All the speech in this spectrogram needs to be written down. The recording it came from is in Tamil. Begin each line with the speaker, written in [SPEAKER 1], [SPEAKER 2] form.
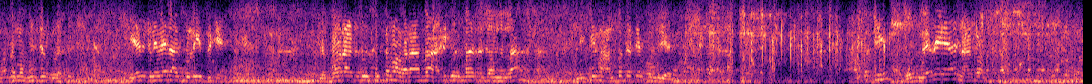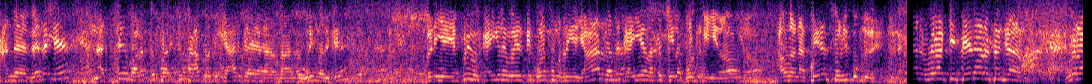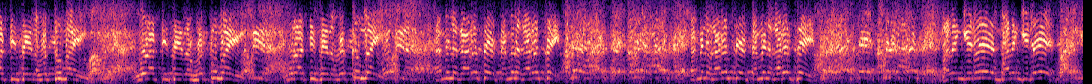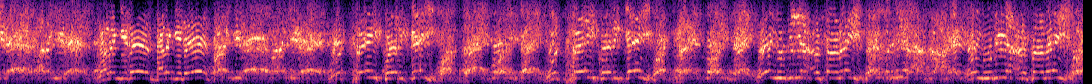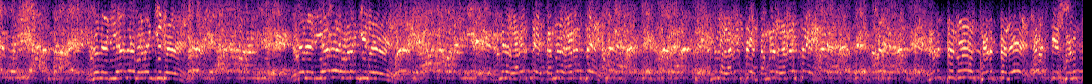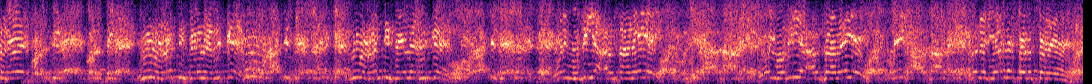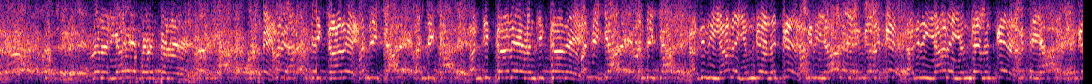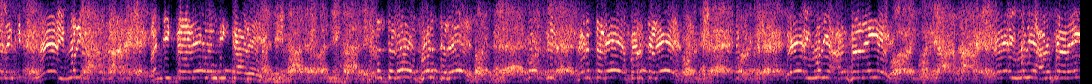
[SPEAKER 1] மொத்தமாக முடிச்சிடக்கூடாது ஏற்கனவே நான் சொல்லிட்டு இருக்கேன். இந்த போராட்டத்துக்கு சுத்தமாக வராமல் அடிக்கிற மாதிரி இருக்கவங்கெல்லாம் நிச்சயமாக ஐம்பத்தெட்டே போக முடியாது. ஐம்பத்தி ஒரு நிறைய நடனம் அந்த விதைய நட்டு வளர்த்து பறித்து சாப்பிட்றதுக்கு யாருக்கு உரிமை இருக்கு? இப்போ நீங்கள் எப்படி கையில் உயர்த்தி கோஷம் பண்ணுறீங்க யார் வந்து கையை வந்து கீழே போட்டிருக்கீங்களோ அவங்க நான் பேர் சொல்லி கூப்பிடுவேன் ஊராட்சி செயலாளர் சங்கம்? ஊராட்சி செயல ஒற்றுமை. ஊராட்சி செயல ஒற்றுமை. ஊராட்சி செயல ஒற்றுமை. தமிழக அரசு தமிழக அரசு. தமிழக அரசு தமிழக அரசு. Out of town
